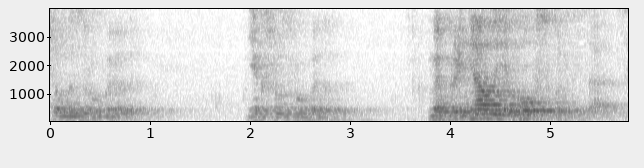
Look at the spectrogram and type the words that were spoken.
що ми зробили, якщо зробили. Ми прийняли його в своє серце.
